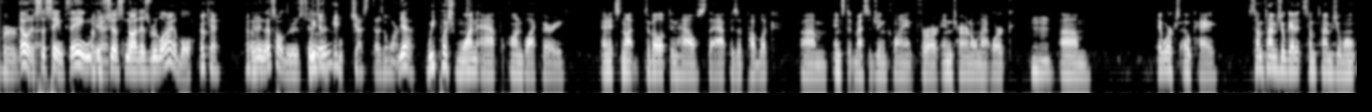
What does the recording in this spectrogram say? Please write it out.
for? Oh, for it's that? the same thing. Okay. It's just not as reliable. okay. Okay. I mean, that's all there is to We it. just- it just doesn't work. yeah. we push one app on BlackBerry, and it's not developed in house. The app is a public um, instant messaging client for our internal network. hmm Um, it works okay. Sometimes you'll get it, sometimes you won't.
